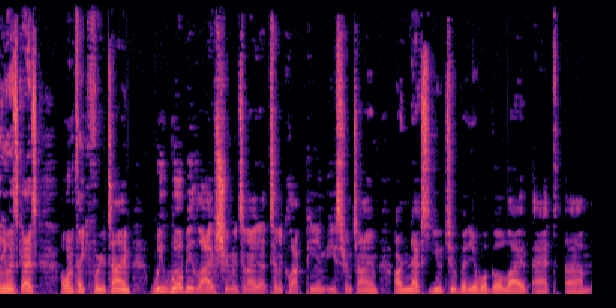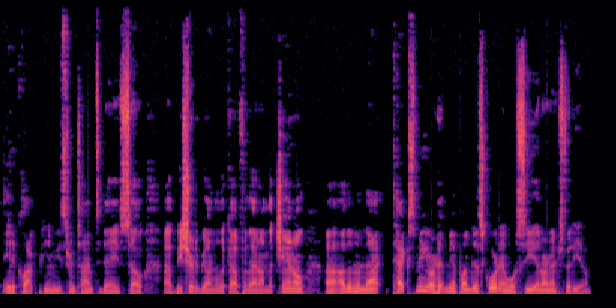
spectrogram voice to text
Anyways, guys, I want to thank you for your time. We will be live streaming tonight at 10 o'clock p.m. Eastern Time. Our next YouTube video will go live at um, 8 o'clock p.m. Eastern Time today. So uh, be sure to be on the lookout for that on the channel. Uh, other than that, text me or hit me up on Discord, and we'll see you in our next video.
